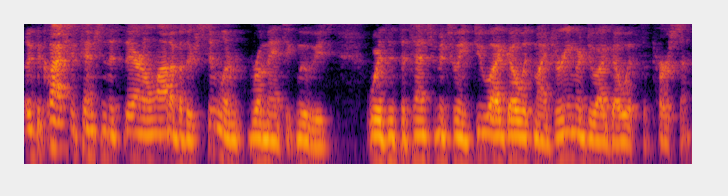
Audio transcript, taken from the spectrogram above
like the classic tension that's there in a lot of other similar romantic movies, where the, the tension between do I go with my dream or do I go with the person,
